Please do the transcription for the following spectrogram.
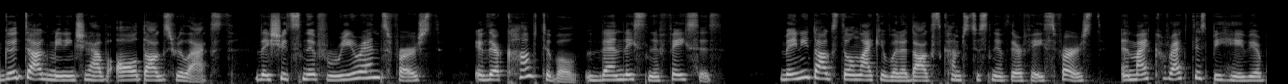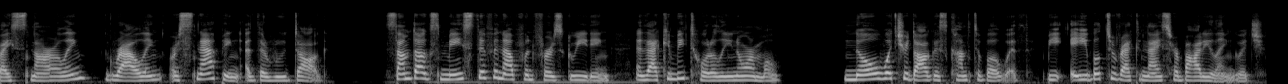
good dog meeting should have all dogs relaxed. They should sniff rear ends first. If they're comfortable, then they sniff faces. Many dogs don't like it when a dog comes to sniff their face first and might correct this behavior by snarling, growling, or snapping at the rude dog. Some dogs may stiffen up when first greeting, and that can be totally normal. Know what your dog is comfortable with. Be able to recognize her body language.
